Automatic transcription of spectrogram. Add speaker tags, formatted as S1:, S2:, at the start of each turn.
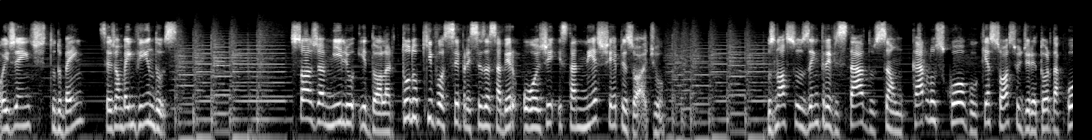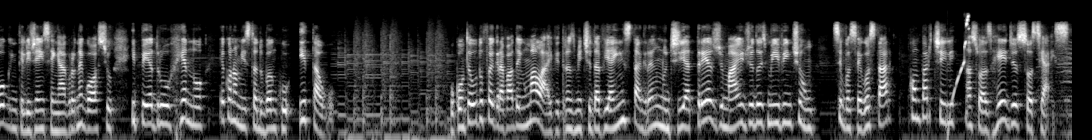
S1: Oi, gente, tudo bem? Sejam bem-vindos. Soja, milho e dólar. Tudo o que você precisa saber hoje está neste episódio. Os nossos entrevistados são Carlos Cogo, que é sócio-diretor da Cogo Inteligência em Agronegócio, e Pedro Renault, economista do Banco Itaú. O conteúdo foi gravado em uma live transmitida via Instagram no dia 3 de maio de 2021. Se você gostar, compartilhe nas suas redes sociais.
